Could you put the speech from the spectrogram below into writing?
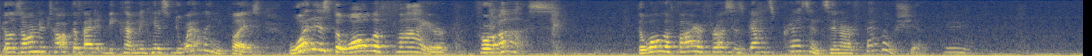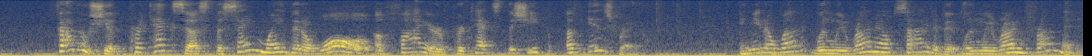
Goes on to talk about it becoming his dwelling place. What is the wall of fire for us? The wall of fire for us is God's presence in our fellowship. Mm. Fellowship protects us the same way that a wall of fire protects the sheep of Israel. And you know what? When we run outside of it, when we run from it,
